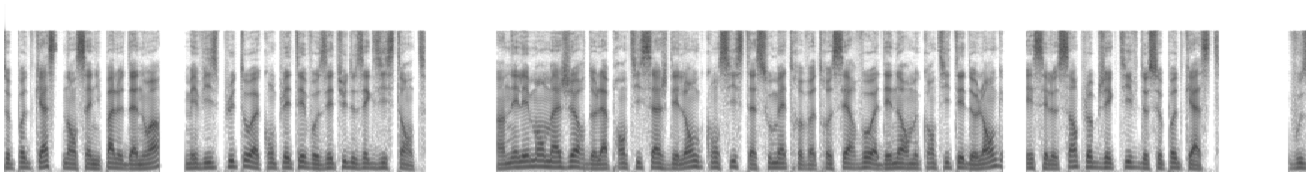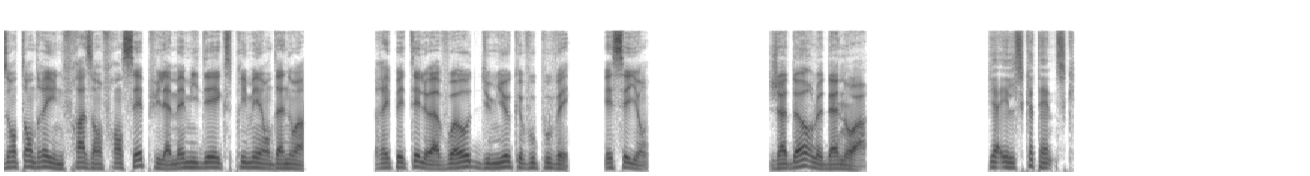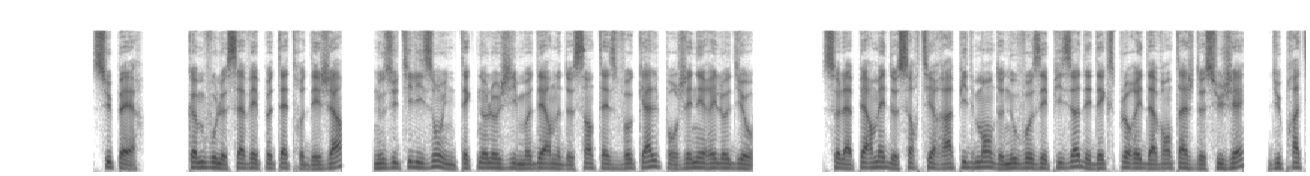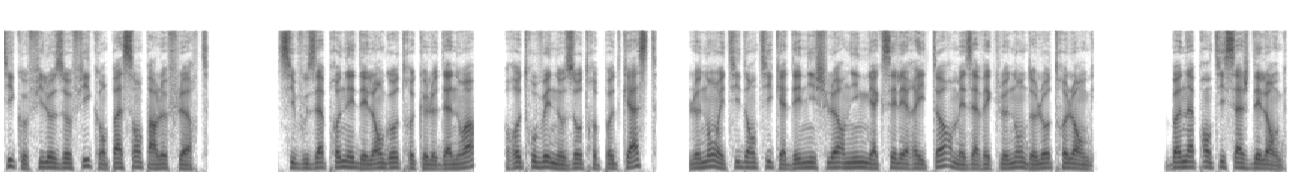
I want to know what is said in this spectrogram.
Ce podcast n'enseigne pas le danois, mais vise plutôt à compléter vos études existantes. Un élément majeur de l'apprentissage des langues consiste à soumettre votre cerveau à d'énormes quantités de langues, et c'est le simple objectif de ce podcast. Vous entendrez une phrase en français puis la même idée exprimée en danois. Répétez-le à voix haute du mieux que vous pouvez. Essayons. J'adore le danois. Jeg elsker dansk. Super. Comme vous le savez peut-être déjà, nous utilisons une technologie moderne de synthèse vocale pour générer l'audio. Cela permet de sortir rapidement de nouveaux épisodes et d'explorer davantage de sujets, du pratique au philosophique en passant par le flirt. Si vous apprenez des langues autres que le danois, retrouvez nos autres podcasts, le nom est identique à Danish Learning Accelerator mais avec le nom de l'autre langue. Bon apprentissage des langues.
